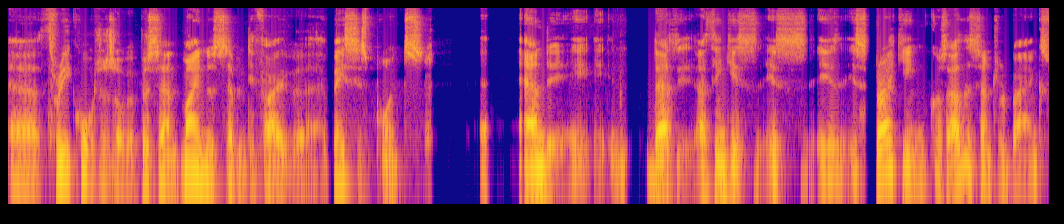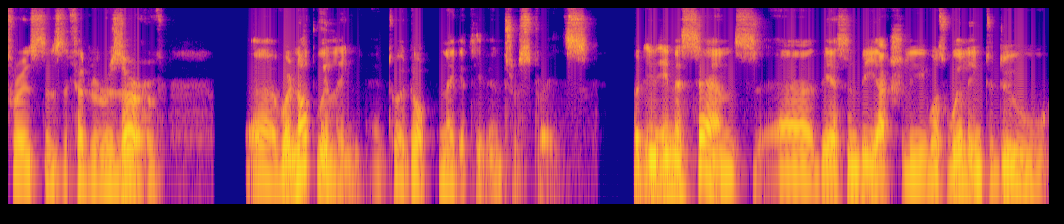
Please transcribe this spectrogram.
uh, three quarters of a percent, minus 75 uh, basis points. And that I think is, is, is, is striking because other central banks, for instance, the Federal Reserve, uh, were not willing to adopt negative interest rates. But in, in a sense, uh, the SNB actually was willing to do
